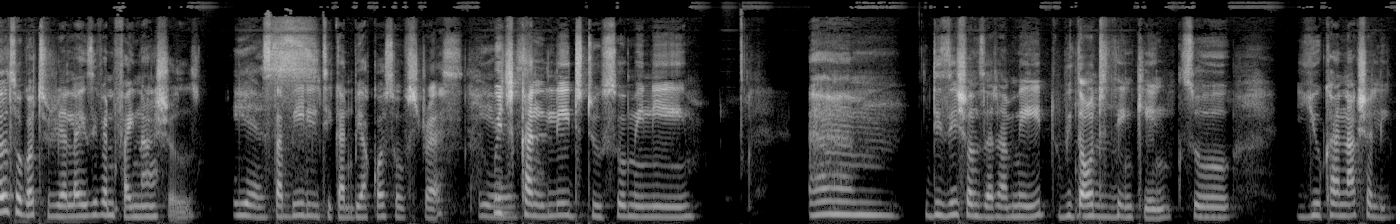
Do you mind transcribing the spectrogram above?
also got to realize even financial yes stability can be a cause of stress Yes. which can lead to so many um decisions that are made without thinking. So you can actually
